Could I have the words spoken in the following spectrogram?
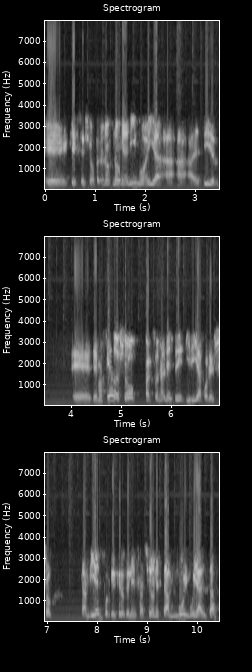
eh, qué sé yo, pero no, no me animo ahí a, decir eh, demasiado. Yo personalmente iría por el shock también, porque creo que la inflación está muy, muy alta.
